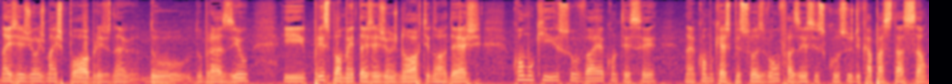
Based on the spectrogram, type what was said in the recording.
nas regiões mais pobres né, do, do Brasil e principalmente das regiões norte e nordeste, como que isso vai acontecer, né, como que as pessoas vão fazer esses cursos de capacitação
